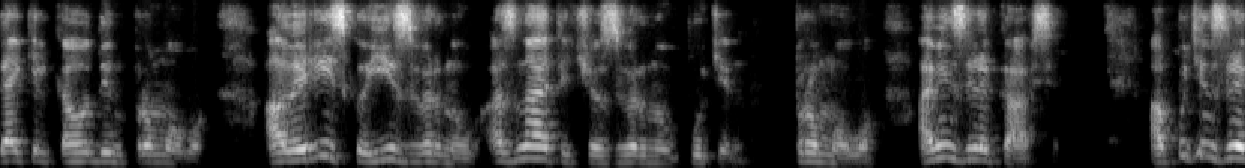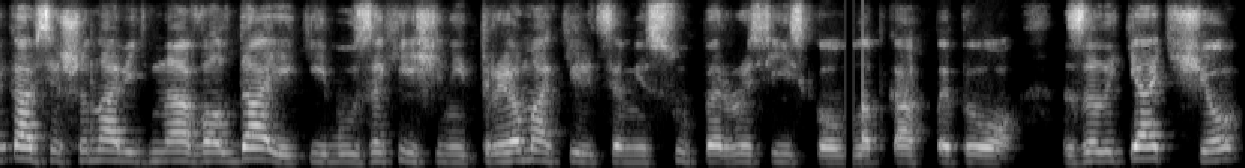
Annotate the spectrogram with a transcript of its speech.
декілька годин промову, але різко її звернув. А знаєте, що звернув Путін промову? А він злякався. А Путін злякався, що навіть на Валдай, який був захищений трьома кільцями суперросійського в лапках ППО, залетять що?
